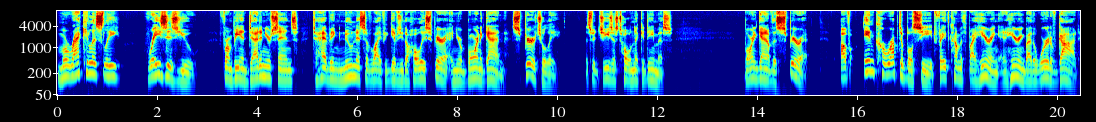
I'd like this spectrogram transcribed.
miraculously raises you from being dead in your sins to having newness of life. He gives you the Holy Spirit and you're born again spiritually. That's what Jesus told Nicodemus. Born again of the Spirit, of incorruptible seed. Faith cometh by hearing, and hearing by the word of God.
